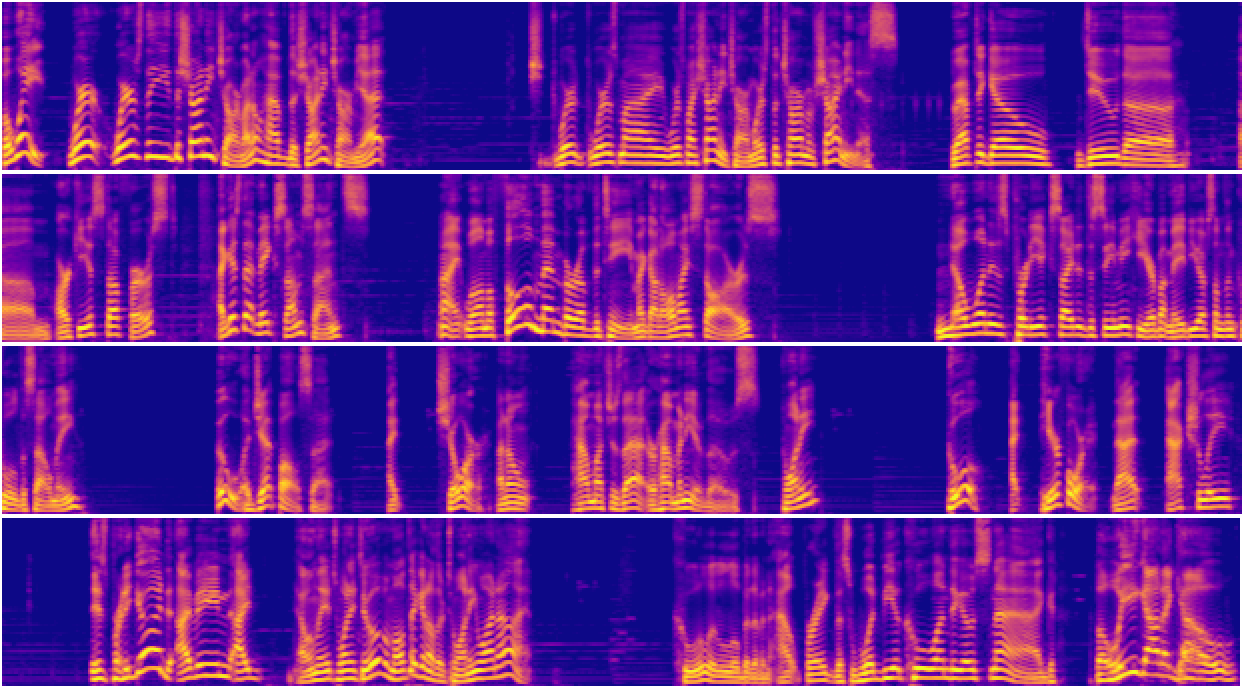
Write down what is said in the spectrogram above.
But wait, where, where's the, the shiny charm? I don't have the shiny charm yet. Where, where's my, where's my shiny charm? Where's the charm of shininess? Do I have to go do the, um, Arceus stuff first? I guess that makes some sense. All right, well, I'm a full member of the team. I got all my stars. No one is pretty excited to see me here, but maybe you have something cool to sell me. Ooh, a jet ball set. I, sure. I don't, how much is that? Or how many of those? 20? Cool. I, here for it. That actually is pretty good. I mean, I only had 22 of them. I'll take another 20. Why not? Cool, a little bit of an outbreak. This would be a cool one to go snag, but we gotta go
